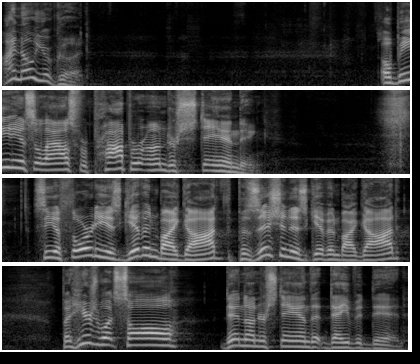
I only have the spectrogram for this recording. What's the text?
I know you're good. Obedience allows for proper understanding. See, authority is given by God, the position is given by God, but here's what Saul didn't understand that David did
